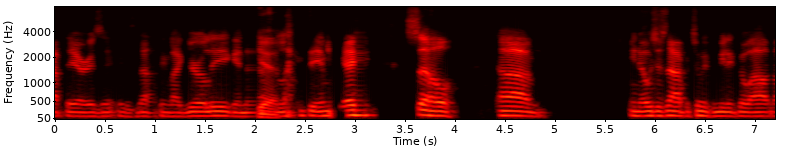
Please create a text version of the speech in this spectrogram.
cap there is is nothing like EuroLeague and yeah. like the NBA. So, um, you know, it was just an opportunity for me to go out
